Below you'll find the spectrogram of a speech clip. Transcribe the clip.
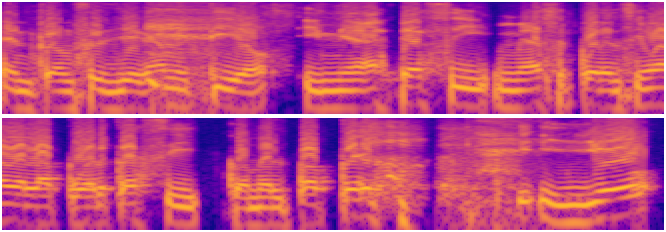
Entonces llega mi tío y me hace así, me hace por encima de la puerta así, con el papel. Y yo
